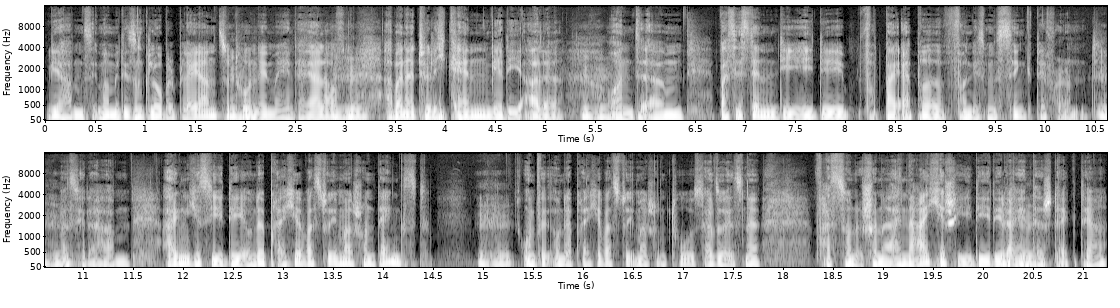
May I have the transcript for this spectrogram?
wir haben es immer mit diesen Global Playern zu tun, mhm. denen wir hinterherlaufen. Mhm. Aber natürlich kennen wir die alle. Mhm. Und ähm, was ist denn die Idee bei Apple von diesem Think Different, mhm. was wir da haben? Eigentlich ist die Idee, unterbreche, was du immer schon denkst. Mhm. Und unterbreche, was du immer schon tust. Also ist eine fast so, schon eine anarchische Idee, die mhm. dahinter steckt, ja,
